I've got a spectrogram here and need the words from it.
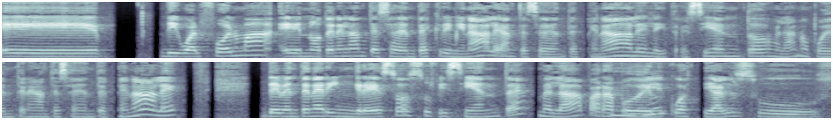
Eh, de igual forma, eh, no tener antecedentes criminales, antecedentes penales, ley 300, ¿verdad? No pueden tener antecedentes penales. Deben tener ingresos suficientes, ¿verdad? Para poder costear sus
